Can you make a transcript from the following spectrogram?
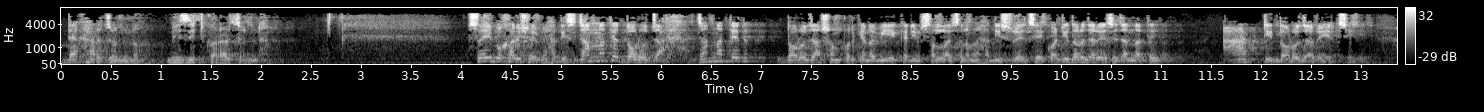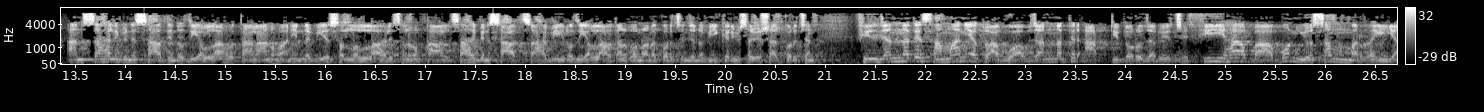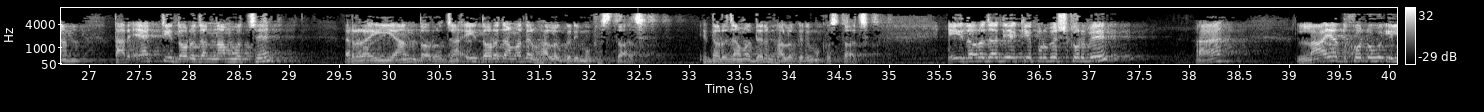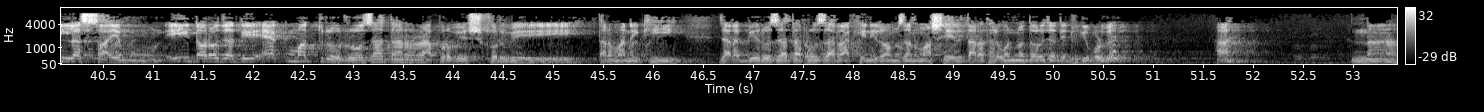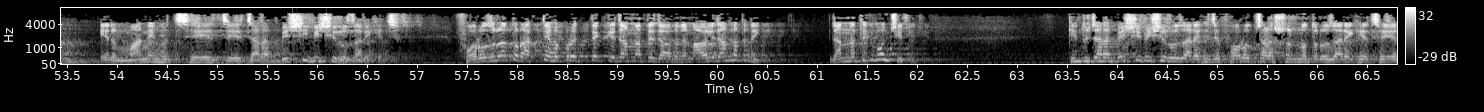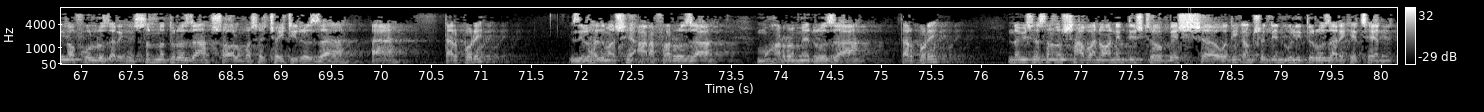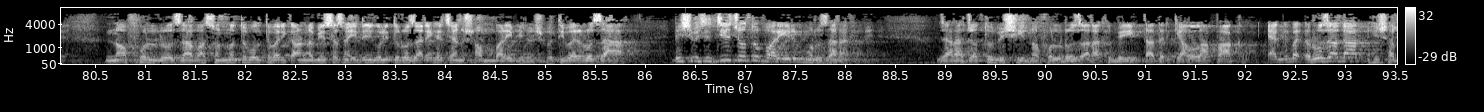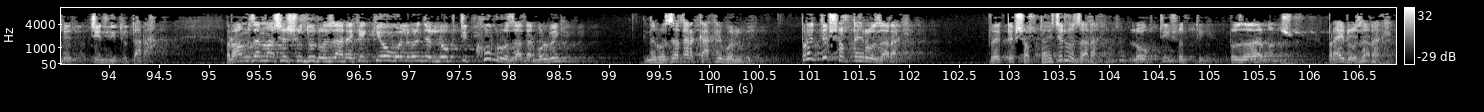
দেখার জন্য, ভিজিট করার জন্য। সহি বখারি শরীফ হাদিস। জান্নাতের দরজা জান্নাতের দরজা সম্পর্কে নবী করিম সাল্লাহ সাল্লামের হাদিস রয়েছে। কটি দরজা রয়েছে জান্নাতে? আটটি দরজা রয়েছে। আন সাহালিবিন সাদিন রাজি আল্লাহ নবী সাল্লাম কাল সাহাবিন সাদ সাহাবি রাজি আল্লাহ বর্ণনা করেছেন যে নবী করিম সাহেব করেছেন, ফিল জান্নাতে সামানিয়াত আবু আব জান্নাতের আটটি দরজা রয়েছে। ফিহা বাবন ইয়োসাম্মার রাইয়ান। তার একটি দরজার নাম হচ্ছে রাইয়ান দরজা। এই দরজা আমাদের ভালো করে মুখস্থ আছে। এই দরজা আমাদের ভালো করে মুখস্থ আছে। এই দরজা দিয়ে কে প্রবেশ করবে? হ্যাঁ? এই দরজা দিয়ে একমাত্র রোজাদাররা প্রবেশ করবে। তার মানে কি? যারা বেরোজাদার রোজা রাখেনি রমজান মাসের, তারা তাহলে অন্য দরজা দিয়ে ঢুকে পড়বে? হ্যাঁ? না। এর মানে হচ্ছে যে যারা বেশি বেশি রোজা রেখেছে, ফরজরা তো রাখতে হবে প্রত্যেককে জান্নাতে যাওয়ার জন্য, না হলে জান্নাতে নেই। জান্নাত থেকে বঞ্চিত। কিন্তু যারা বেশি বেশি রোজা রেখেছে, ফরজ ছাড়া সন্ন্যত রোজা রেখেছে, নফল রোজা রেখেছে। সন্ন্যত রোজা সল মাসে ছয়টি রোজা হ্যাঁ? তারপরে জিলহজ মাসে আরাফার রোজা মহারমের রোজা, তারপরে সাবান অনির্দিষ্ট বেশ অধিকাংশ দিনগুলিতে রোজা রেখেছেন। নফল রোজা বা সন্ন্যত বলতে পারি, কারণ নবী এই দিনগুলিতে রোজা রেখেছেন। সোমবারই, বৃহস্পতিবারের রোজা। বেশি বেশি যে যত পারে এরকম রোজা রাখবে। যারা যত বেশি নফল রোজা রাখবে, তাদেরকে আল্লাহ পাক একবার রোজাদার হিসাবে চিহ্নিত তারা। রমজান মাসে শুধু রোজা রেখে কেউ বলবেন যে লোকটি খুব রোজাদার, বলবে কিন্তু রোজাদার কাকে বলবে? প্রত্যেক সপ্তাহে রোজা রাখে। প্রত্যেক সপ্তাহে যে রোজা রাখে লোকটি সত্যি রোজাদার মানুষ, প্রায় রোজা রাখে।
